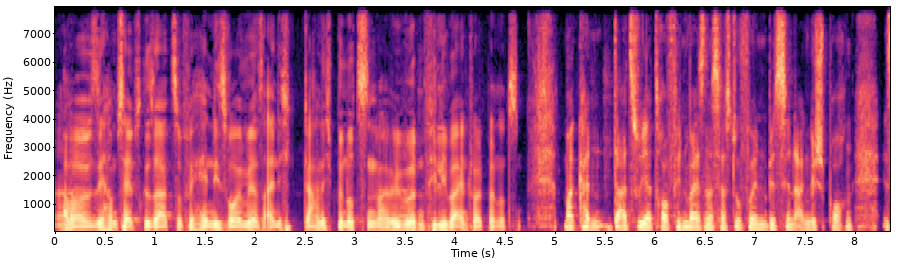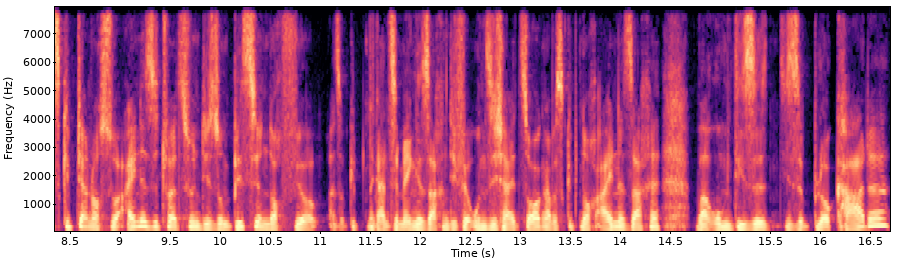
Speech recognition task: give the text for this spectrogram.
Ah. Aber sie haben selbst gesagt, so für Handys wollen wir das eigentlich gar nicht benutzen, weil wir ja. würden viel lieber Android benutzen. Man kann dazu ja darauf hinweisen, das hast du vorhin ein bisschen angesprochen. Es gibt ja noch so eine Situation, die so ein bisschen noch für, also gibt eine ganze Menge Sachen, die für Unsicherheit sorgen, aber es gibt noch eine Sache, warum diese, diese Blockade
